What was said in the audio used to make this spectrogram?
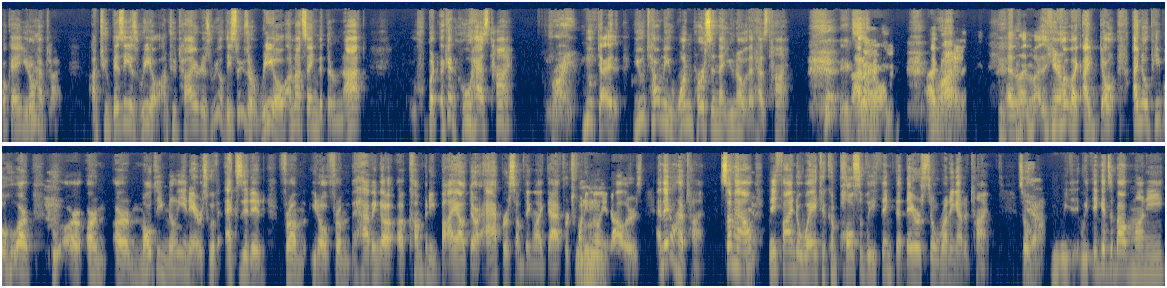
Okay, you don't mm-hmm. have time. I'm too busy is real. I'm too tired is real. These things are real. I'm not saying that they're not, but again, who has time? Right. You, you tell me one person that you know that has time. exactly. I don't know. i right and you know like i don't i know people who are who are are, are multimillionaires who have exited from you know from having a, a company buy out their app or something like that for twenty mm-hmm. million dollars and they don't have time somehow yeah. they find a way to compulsively think that they are still running out of time so yeah. we, we think it's about money.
